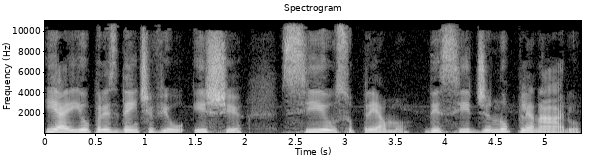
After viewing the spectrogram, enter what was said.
E aí o presidente viu, ixi, se o Supremo decide no plenário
